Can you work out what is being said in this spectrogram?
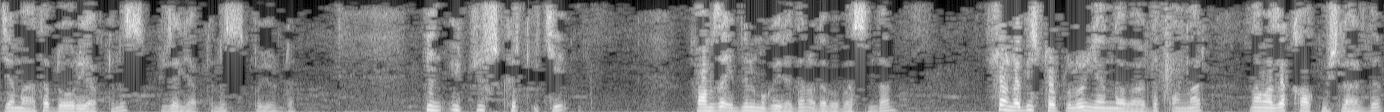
cemaate doğru yaptınız, güzel yaptınız buyurdu. 1342 Hamza İbnül Mugire'den o da babasından sonra biz topluluğun yanına vardık. Onlar namaza kalkmışlardı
